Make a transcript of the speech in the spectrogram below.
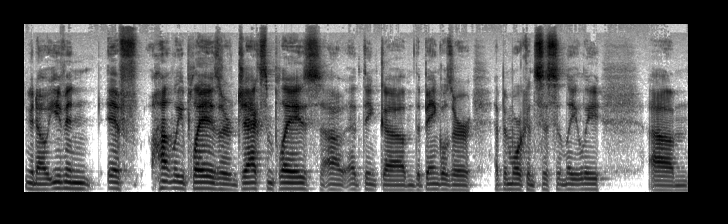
You know even if Huntley plays or Jackson plays, uh, I think um, the Bengals are have been more consistent lately. Um,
